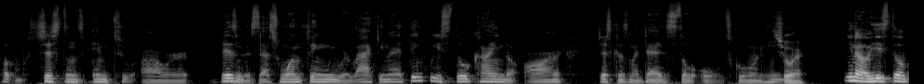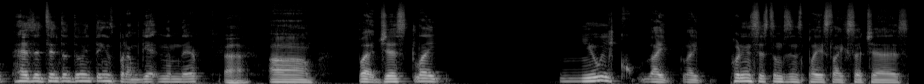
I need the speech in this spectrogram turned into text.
Put systems into our business. That's one thing we were lacking, and I think we still kind of are. Just because my dad's still old school and he, Sure. you know, he's still hesitant of doing things, but I'm getting them there. Uh-huh. Um, but just like new, like like putting systems in place, like such as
